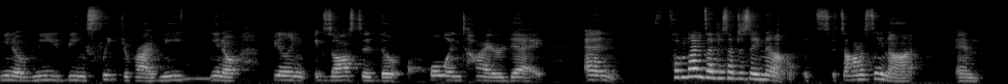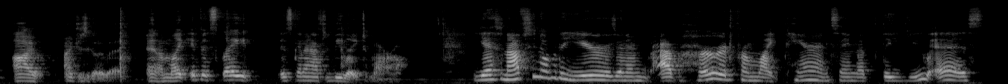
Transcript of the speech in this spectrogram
you know me being sleep deprived, me you know feeling exhausted the whole entire day? And sometimes I just have to say no. It's it's honestly not, and I I just go to bed. And I'm like, if it's late, it's gonna have to be late tomorrow. Yes, and I've seen over the years, and I've heard from like parents saying that the U.S.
